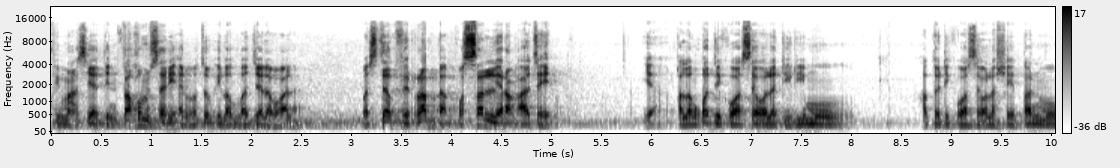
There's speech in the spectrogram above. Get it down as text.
في معصية فقم سريعا وتب إلى الله جل وعلا واستغفر ربك وصل ركعتين ya kalau engkau dikuasai oleh dirimu atau dikuasai oleh syaitanmu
